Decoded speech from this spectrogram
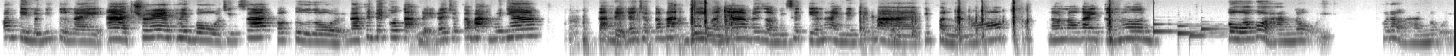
Con tìm được những từ này. À chair, table, chính xác, có từ rồi. Là thế bây cô tạm để đây cho các bạn thôi nhá. Tạm để đây cho các bạn ghi vào nha bây giờ mình sẽ tiến hành đến cái bài, cái phần mà nó nó nó gay cấn hơn. Cô ở Hà Nội. Cô đang ở Hà Nội.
